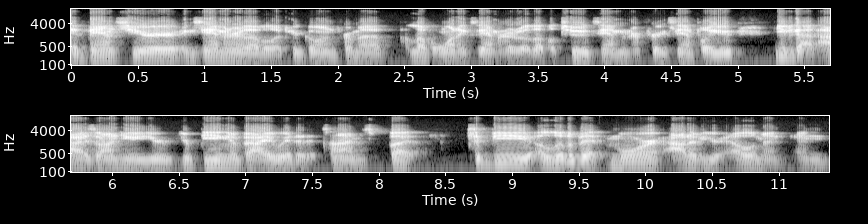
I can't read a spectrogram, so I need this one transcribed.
advance your examiner level, if you're going from a, a, level one examiner to a level two examiner, for example, you you've got eyes on you. You're you're being evaluated at times, but to be a little bit more out of your element, and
